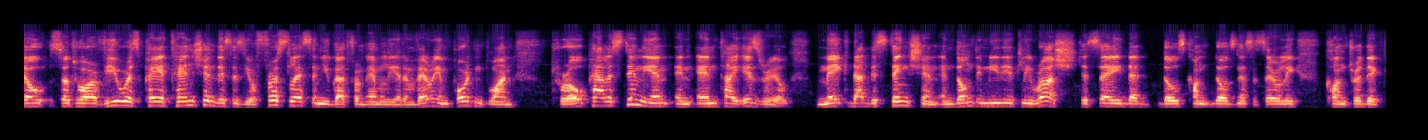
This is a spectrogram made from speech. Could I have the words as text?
So, so to our viewers, pay attention. This is your first lesson you got from Emily, and a very important one pro-Palestinian and anti-Israel. Make that distinction and don't immediately rush to say that those con- those necessarily contradict.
